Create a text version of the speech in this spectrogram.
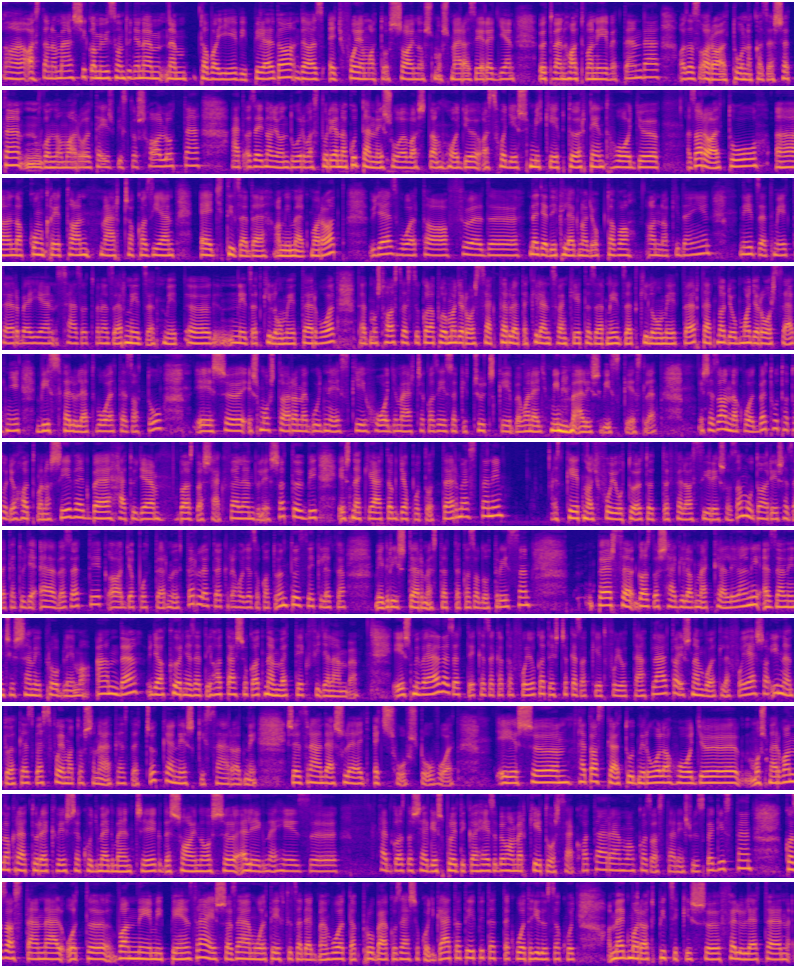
Aztán a másik, ami viszont ugye nem, nem tavalyi évi példa, de az egy folyamatos, sajnos most már azért egy ilyen 50-60 éve tendál, az az Araltónak az esete, gondolom arról te is biztos hallottál, hát az egy nagyon durva sztori, annak utána is olvastam, hogy az hogy és miképp történt, hogy az Araltónak konkrétan már csak az ilyen egy tizede, ami megmaradt. Ugye ez volt a föld negyedik legnagyobb tava annak idején, négyzetméter méterben ilyen 150 ezer négyzetkilométer volt, tehát most ha azt veszük alapul, Magyarország területe 92 ezer négyzetkilométer, tehát nagyobb Magyarországnyi vízfelület volt ez a tó, és, és most arra meg úgy néz ki, hogy már csak az északi csücskébe van egy minimális vízkészlet. És ez annak volt betudható, hogy a 60-as években, hát ugye gazdaság fellendülés, stb., és nekiálltak gyapotot termeszteni, ezt két nagy folyó töltötte fel a szír és az amudar, és ezeket ugye elvezették a gyapott termő területekre, hogy azokat öntözzék, illetve még rizs termesztettek az adott részen. Persze gazdaságilag meg kell élni, ezzel nincs is semmi probléma. Ám de ugye a környezeti hatásokat nem vették figyelembe. És mivel elvezették ezeket a folyókat, és csak ez a két folyót táplálta, és nem volt lefolyása, innentől kezdve ez folyamatosan elkezdett csökkenni és kiszáradni. És ez ráadásul egy, egy sóstó volt és hát azt kell tudni róla, hogy most már vannak rá törekvések, hogy megmentsék, de sajnos elég nehéz hát gazdaság és politikai helyzetben van, mert két ország határán van, Kazasztán és Üzbegisztán. Kazasztánnál ott van némi pénz rá, és az elmúlt évtizedekben voltak próbálkozások, hogy gátat építettek. Volt egy időszak, hogy a megmaradt pici kis felületen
